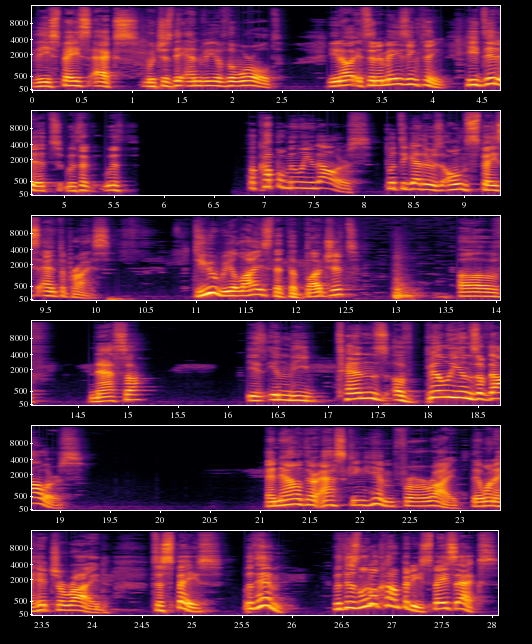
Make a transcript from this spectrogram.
the SpaceX, which is the envy of the world. You know, it's an amazing thing. He did it with a with a couple million dollars, put together his own space enterprise. Do you realize that the budget of NASA is in the tens of billions of dollars? And now they're asking him for a ride. They want to hitch a ride to space with him, with his little company, SpaceX.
